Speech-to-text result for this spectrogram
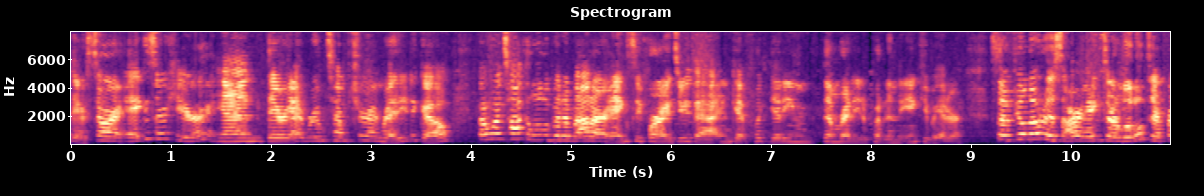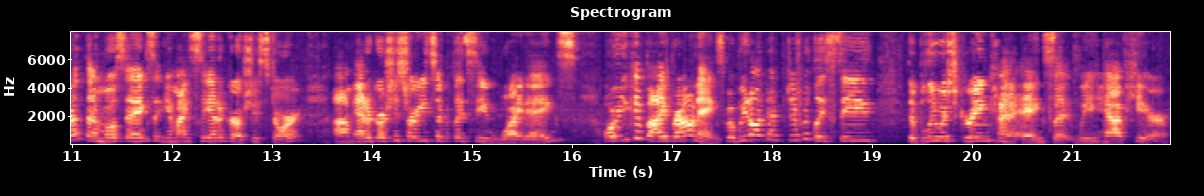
There. So our eggs are here and they're at room temperature and ready to go. But I want to talk a little bit about our eggs before I do that and get put, getting them ready to put in the incubator. So if you'll notice, our eggs are a little different than most eggs that you might see at a grocery store. Um, at a grocery store, you typically see white eggs or you can buy brown eggs, but we don't typically see the bluish green kind of eggs that we have here.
